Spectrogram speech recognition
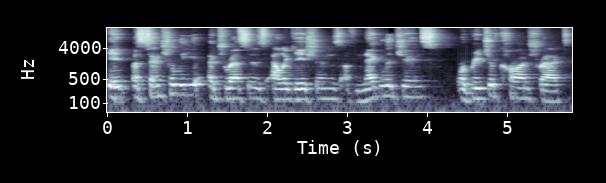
it essentially addresses allegations of negligence or breach of contract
